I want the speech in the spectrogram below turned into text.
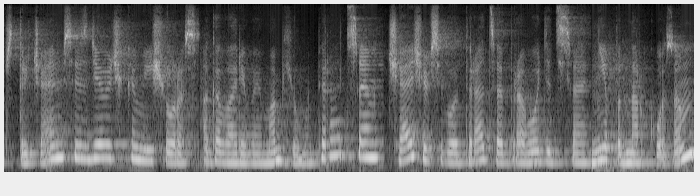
встречаемся с девочками, еще раз оговариваем объем операции. Чаще всего операция проводится не под наркозом,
